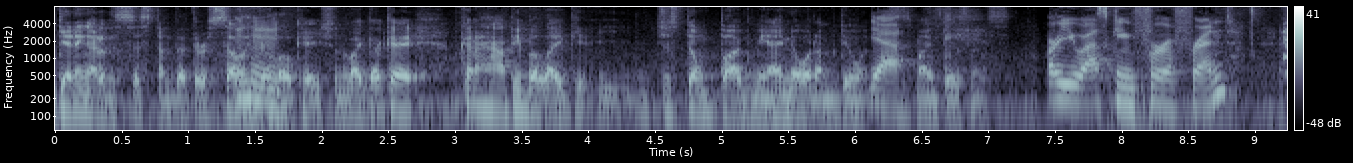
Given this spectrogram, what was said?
getting out of the system. That they're selling Mm-hmm. their location. They're like, okay, I'm kind of happy, but like, just don't bug me. I know what I'm doing. Yeah. This is my business. Are you asking for a friend?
